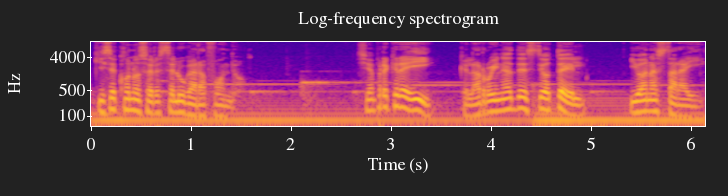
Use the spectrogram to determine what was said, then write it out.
quise conocer este lugar a fondo. Siempre creí que las ruinas de este hotel iban a estar ahí.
